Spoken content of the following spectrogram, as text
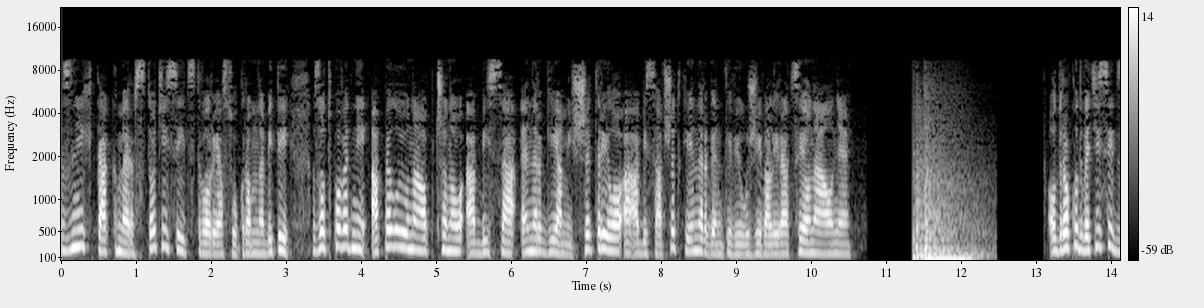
z nich takmer 100 tisíc tvoria súkromné byty. Zodpovední apelujú na občanov, aby sa energiami šetrilo a aby sa všetky energenty využívali racionálne. Od roku 2019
